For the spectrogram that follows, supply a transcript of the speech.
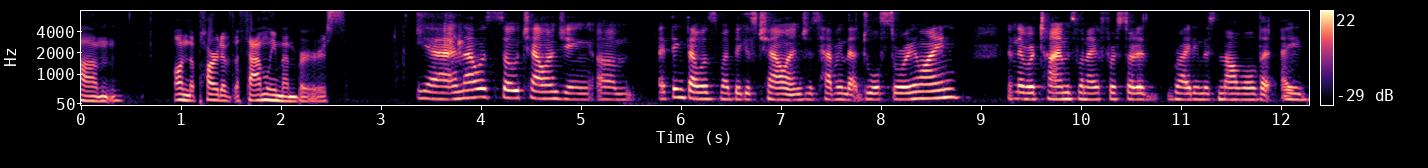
um, on the part of the family members. Yeah, and that was so challenging. Um, I think that was my biggest challenge is having that dual storyline. And there were times when I first started writing this novel that I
